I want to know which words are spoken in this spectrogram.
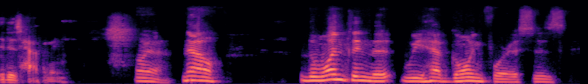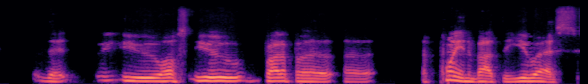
it is happening. Oh yeah. Now, the one thing that we have going for us is that you also you brought up a, a, a point about the U.S.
